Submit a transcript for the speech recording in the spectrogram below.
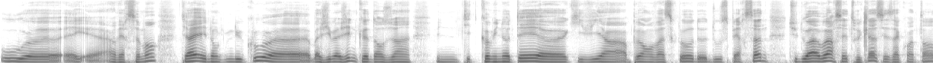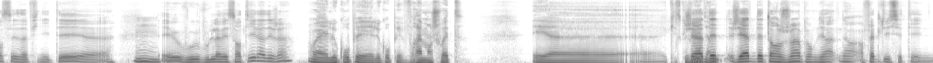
ou et- et inversement. Tu vois, et donc, du coup, bah, j'imagine que dans un, une petite communauté euh, qui vit un, un peu en vase clos de 12 personnes, tu dois avoir ces trucs-là, ces acquaintances, ces affinités. euh, Hmm. et vous, vous l'avez senti là déjà? Ouais, le groupe est, le groupe est vraiment chouette. Et euh, qu'est-ce que J'ai hâte j'ai hâte d'être en juin pour me dire non, en fait, lui, c'était une.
